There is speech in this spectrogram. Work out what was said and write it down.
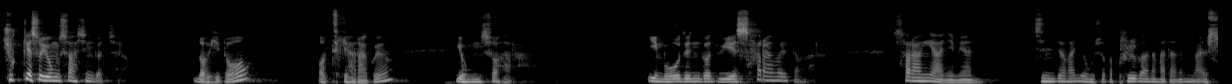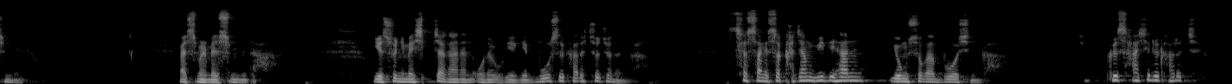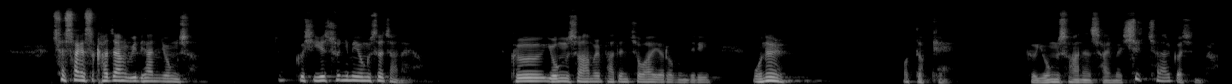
주께서 용서하신 것처럼 너희도 어떻게 하라고요? 용서하라. 이 모든 것 위에 사랑을 더하라. 사랑이 아니면 진정한 용서가 불가능하다는 말씀이에요. 말씀을 맺습니다. 예수님의 십자가는 오늘 우리에게 무엇을 가르쳐 주는가? 세상에서 가장 위대한 용서가 무엇인가? 그 사실을 가르쳐요. 세상에서 가장 위대한 용서. 그것이 예수님의 용서잖아요. 그 용서함을 받은 저와 여러분들이 오늘 어떻게 그 용서하는 삶을 실천할 것인가?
